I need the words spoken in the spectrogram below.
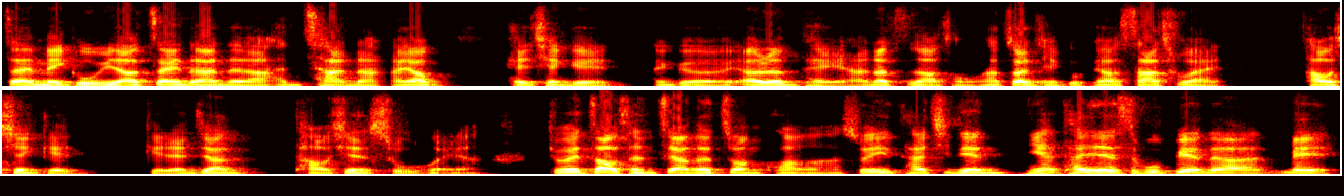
在美股遇到灾难的啊，很惨啊，还要赔钱给那个要认赔啊，那只好从他赚钱股票杀出来套现给给人家套现赎回啊，就会造成这样的状况啊。所以台积电，你看台积电是不变的啊，美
